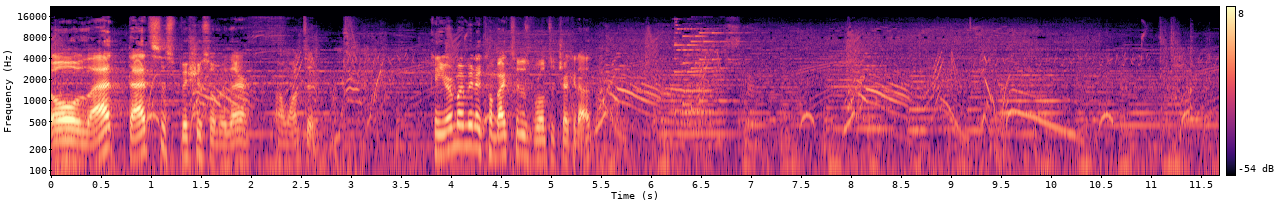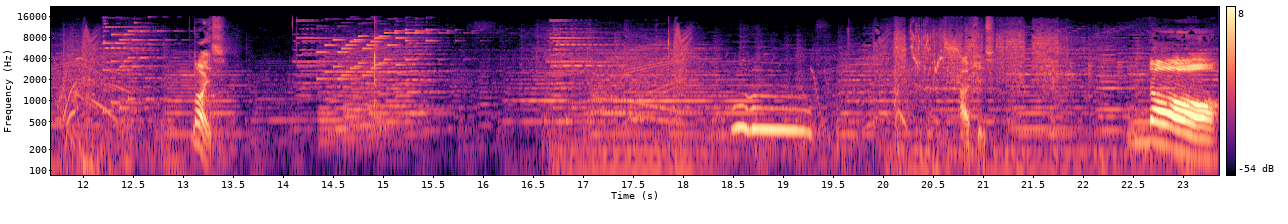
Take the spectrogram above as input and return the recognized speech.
Oh, that that's suspicious over there. I want it. Can you remind me to come back to this world to check it out? Noise. Woohoo! Ah, Ouchies. No!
